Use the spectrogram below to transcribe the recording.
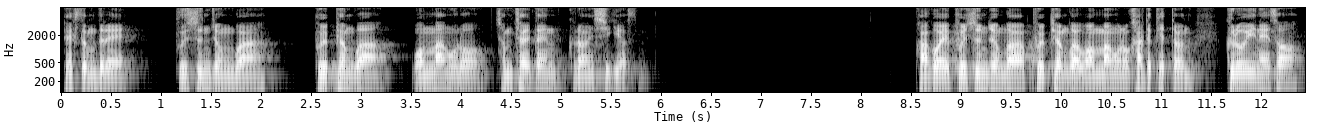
백성들의 불순종과 불평과 원망으로 점철된 그런 시기였습니다. 과거의 불순종과 불평과 원망으로 가득했던 그로 인해서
